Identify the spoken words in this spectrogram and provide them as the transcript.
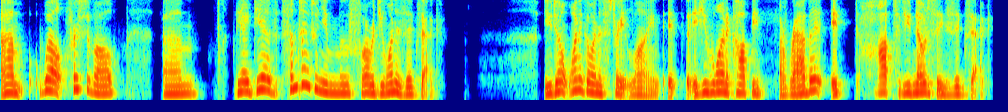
Um, well, first of all, um, the idea of sometimes when you move forward, you want to zigzag. You don't want to go in a straight line. It, if you want to copy a rabbit, it hops. If you notice a zigzag,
